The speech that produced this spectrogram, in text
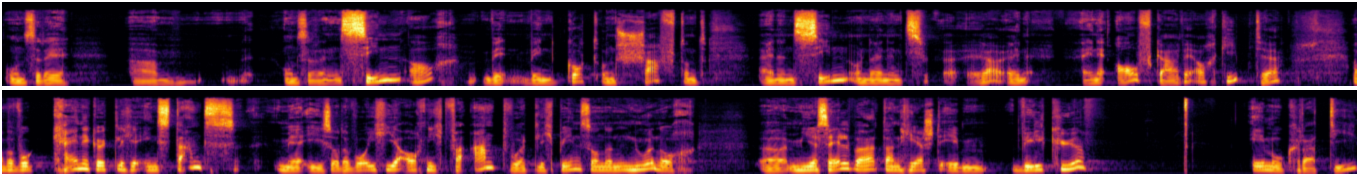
unsere, ähm, unseren Sinn auch, wenn, wenn, Gott uns schafft und einen Sinn und einen, äh, ja, ein, eine Aufgabe auch gibt, ja, aber wo keine göttliche Instanz mehr ist oder wo ich hier auch nicht verantwortlich bin, sondern nur noch äh, mir selber, dann herrscht eben Willkür, Emokratie,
